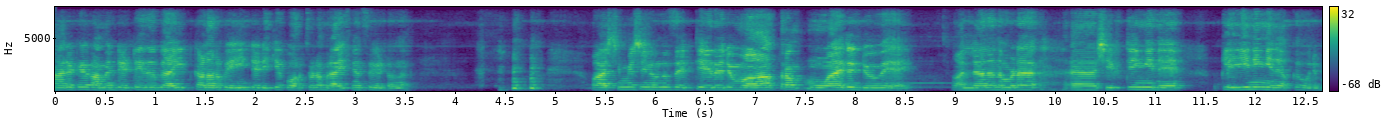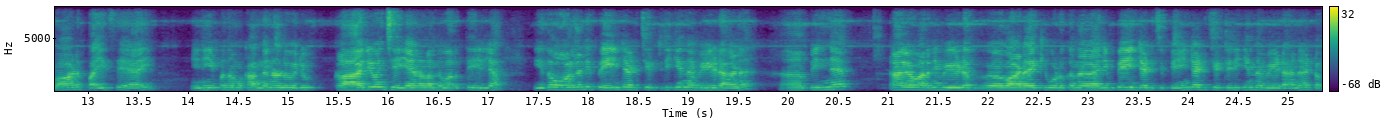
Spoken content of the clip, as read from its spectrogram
ആരൊക്കെ കമന്റ് ഇട്ട് ഇത് ബ്രൈറ്റ് കളർ പെയിന്റ് അടിക്കുക കുറച്ചുകൂടെ ബ്രൈറ്റ്നെസ് കിട്ടുമെന്ന്. വാഷിംഗ് മെഷീൻ ഒന്ന് സെറ്റ് ചെയ്തതിന് മാത്രം മൂവായിരം രൂപയായി. അല്ലാതെ നമ്മുടെ ഷിഫ്റ്റിങ്ങിന് ക്ലീനിങ്ങിനൊക്കെ ഒരുപാട് പൈസയായി. ഇനിയിപ്പോൾ നമുക്ക് അങ്ങനെയുള്ള ഒരു കാര്യവും ചെയ്യാനുള്ള നിവൃത്തിയില്ല. ഇത് ഓൾറെഡി പെയിന്റ് അടിച്ചിട്ടിരിക്കുന്ന വീടാണ്. പിന്നെ ആരോ പറഞ്ഞ് വീട് വാടകയ്ക്ക് കൊടുക്കുന്ന കാര്യം പെയിന്റ് അടിച്ച് പെയിന്റ് അടിച്ചിട്ടിരിക്കുന്ന വീടാണ് കേട്ടോ.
